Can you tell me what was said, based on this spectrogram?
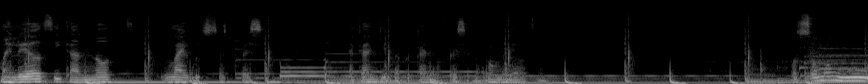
my loyalty cannot lie with such person. I can't give that kind of person my own loyalty. But someone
